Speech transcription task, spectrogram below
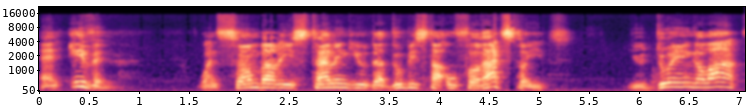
And even when somebody is telling you that du bist uforatztoid, you're doing a lot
